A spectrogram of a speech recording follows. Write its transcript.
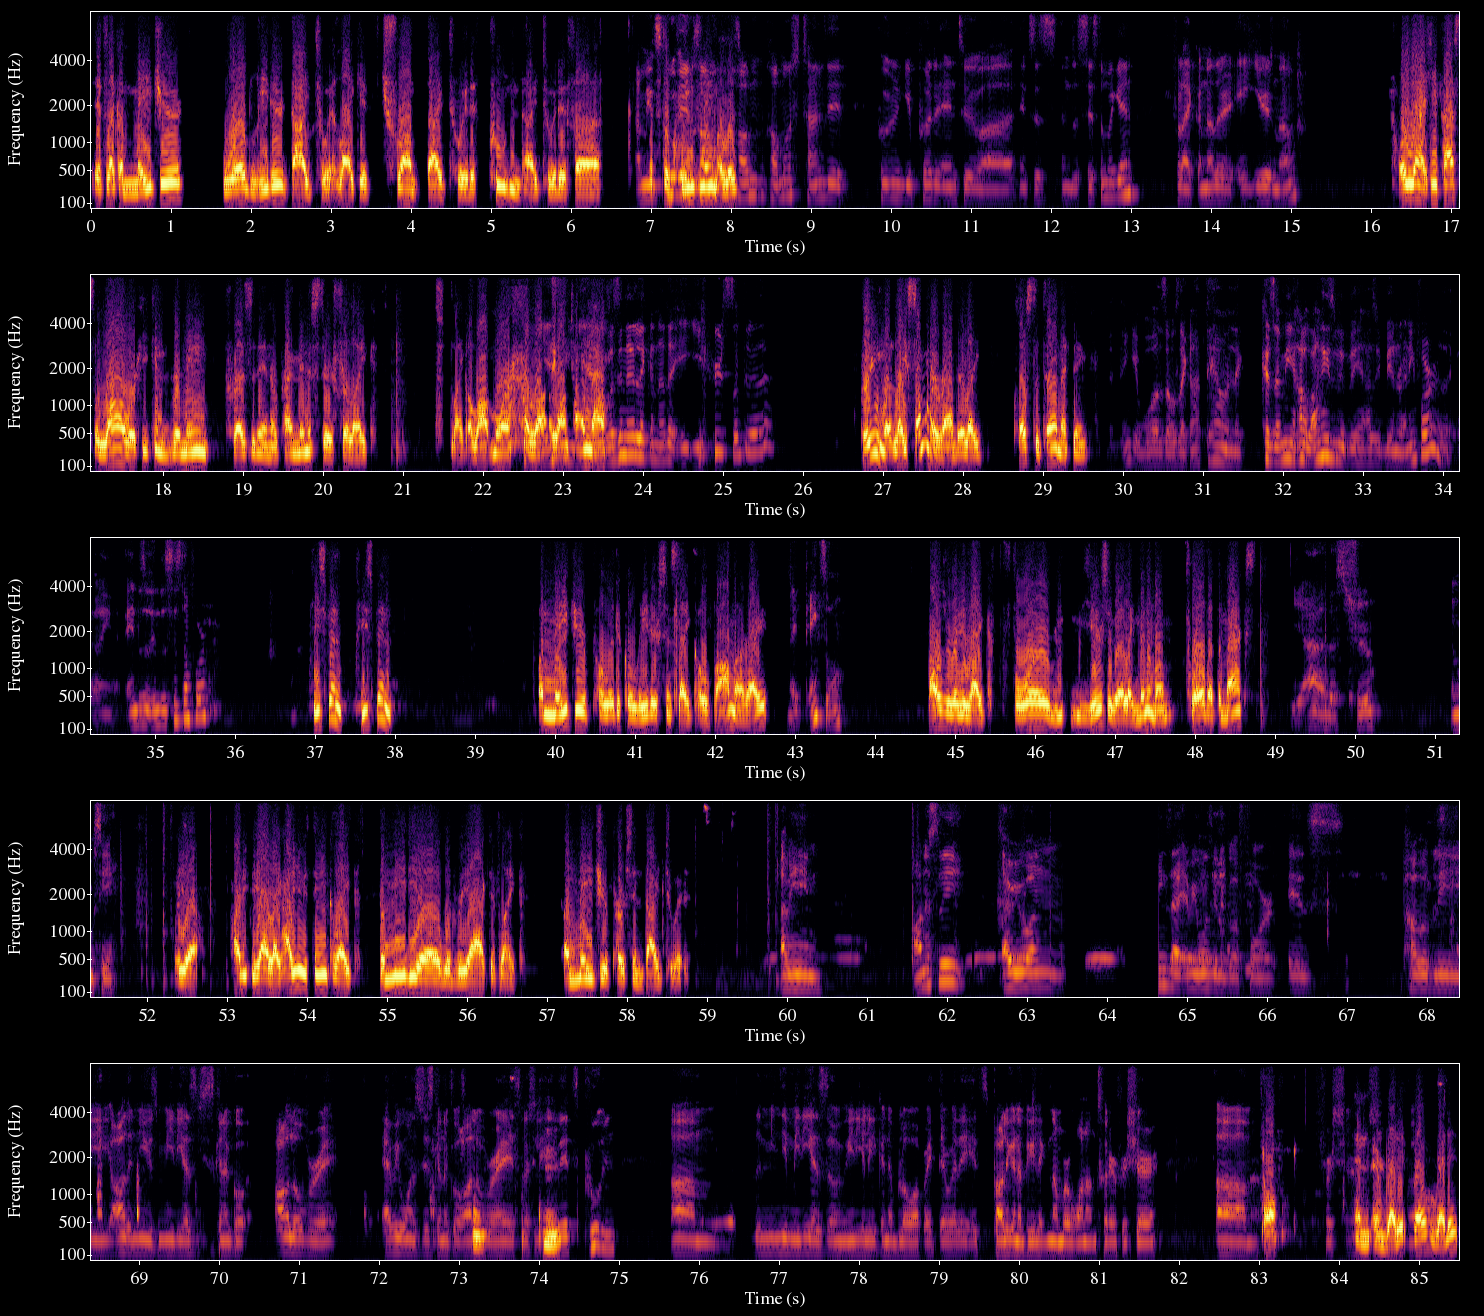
if like a major world leader died to it. Like if Trump died to it, if Putin died to it, if uh, I mean, What's the Putin, queen's how, name? Elizabeth. how, how much time did Putin get put into uh into in the system again for like another eight years now? oh yeah, he passed a law where he can remain president or prime minister for like like a lot more, a lot, a long time yeah, now. Wasn't it like another eight years, something like that? Pretty much, like somewhere around there, like close to ten, I think. I think it was. I was like, oh damn, like, cause I mean, how long he's been has he been running for? Like, in the, in the system for? He's been he's been a major political leader since like Obama, right? I think so. That was already like four years ago, like minimum twelve at the max. Yeah, that's true. Let me see. But yeah, how do you, yeah, like how do you think like the media would react if like a major person died to it? I mean, honestly, everyone things that everyone's gonna go for is probably all the news media is just gonna go all over it. Everyone's just gonna go all over it, especially if it's Putin. Um, the me- media is immediately gonna blow up right there with it. It's probably gonna be like number one on Twitter for sure. Um, Oh, for sure. and and. Reddit, bro, Reddit.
